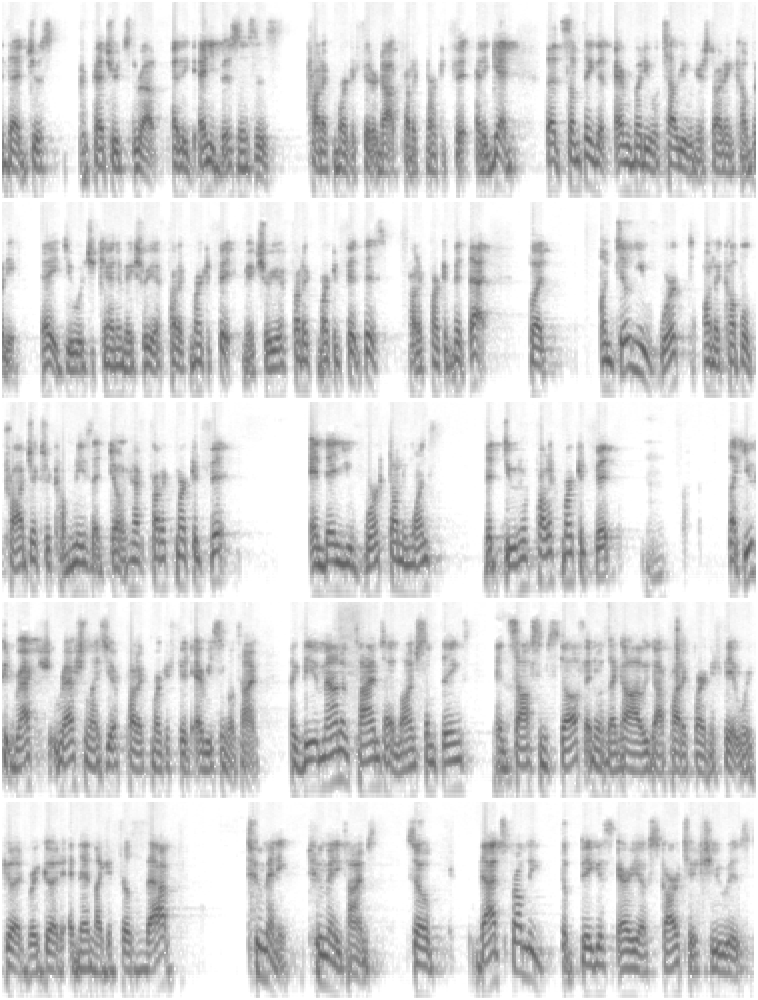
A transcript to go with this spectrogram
that just perpetuates throughout, I think, any business is product market fit or not product market fit. And again, that's something that everybody will tell you when you're starting a company. Hey, do what you can to make sure you have product market fit. Make sure you have product market fit this, product market fit that. But until you've worked on a couple projects or companies that don't have product market fit, and then you've worked on ones that do have product market fit, mm-hmm. like you can rationalize you have product market fit every single time. Like the amount of times I launched some things and saw some stuff and was like, oh, we got product market fit. We're good. We're good. And then like it fills that too many, too many times. So that's probably the biggest area of scar tissue is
